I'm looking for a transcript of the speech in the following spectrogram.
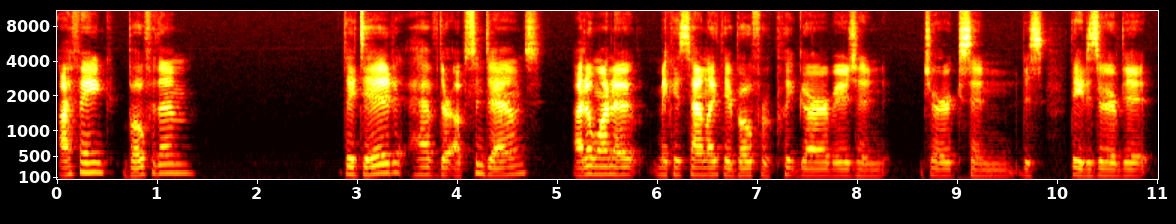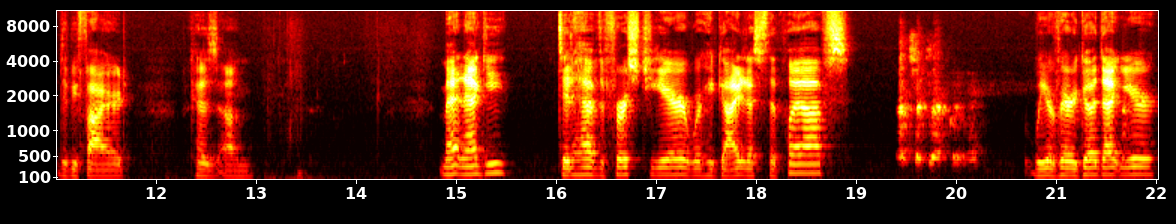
I think both of them they did have their ups and downs. I don't want to make it sound like they're both complete garbage and jerks and this they deserved it to be fired because um, Matt Nagy did have the first year where he guided us to the playoffs. That's exactly right. We were very good that year.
